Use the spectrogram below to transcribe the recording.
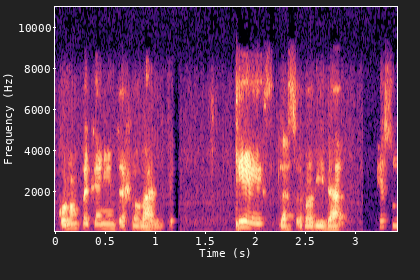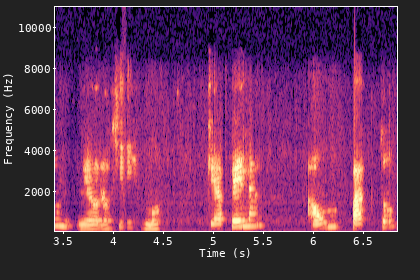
con un pequeño interrogante. ¿Qué es la sororidad? Es un neologismo que apela a un pacto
